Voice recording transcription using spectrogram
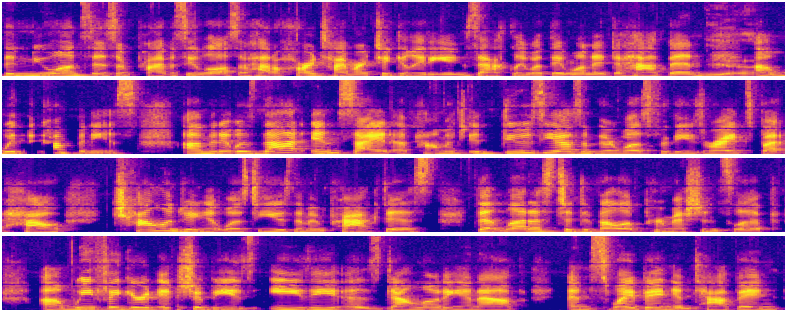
the nuances of privacy law, so had a hard time articulating exactly what they wanted to happen yeah. um, with the companies. Um, and it was that insight of how much enthusiasm there was for these rights, but how challenging it was to use them in practice that led us to develop Permission Um, we figured it should be as easy as downloading an app and swiping and tapping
